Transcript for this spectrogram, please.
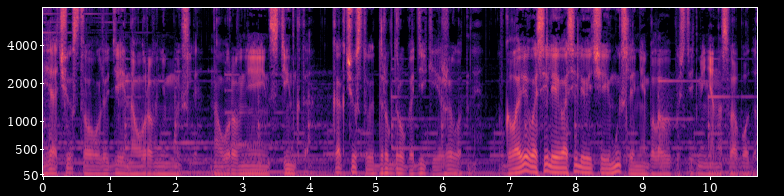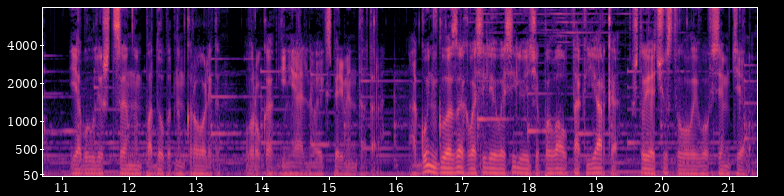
Я чувствовал людей на уровне мысли, на уровне инстинкта, как чувствуют друг друга дикие животные. В голове Василия Васильевича и мысли не было выпустить меня на свободу. Я был лишь ценным подопытным кроликом в руках гениального экспериментатора. Огонь в глазах Василия Васильевича пылал так ярко, что я чувствовал его всем телом.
